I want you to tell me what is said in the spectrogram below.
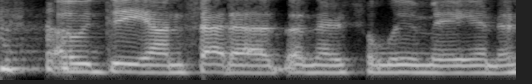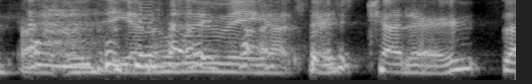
I OD on feta, then there's halloumi, and if I OD on halloumi, yeah, exactly. there's cheddar. So,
